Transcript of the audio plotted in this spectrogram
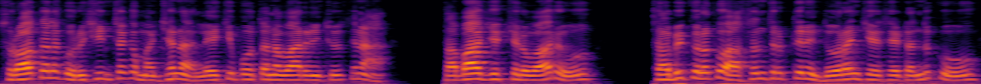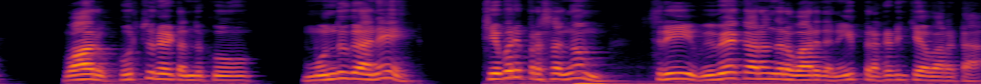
శ్రోతలకు రుచించక మధ్యన లేచిపోతున్న వారిని చూసిన సభాధ్యక్షుల వారు సభికులకు అసంతృప్తిని దూరం చేసేటందుకు వారు కూర్చునేటందుకు ముందుగానే చివరి ప్రసంగం శ్రీ వివేకానందుల వారిదని ప్రకటించేవారట.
